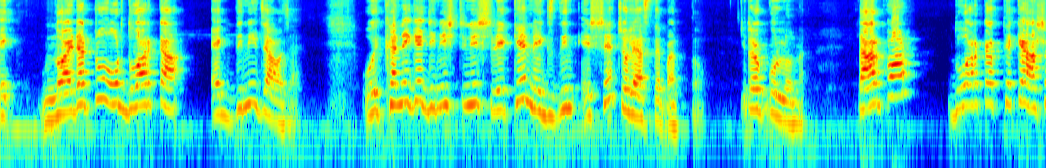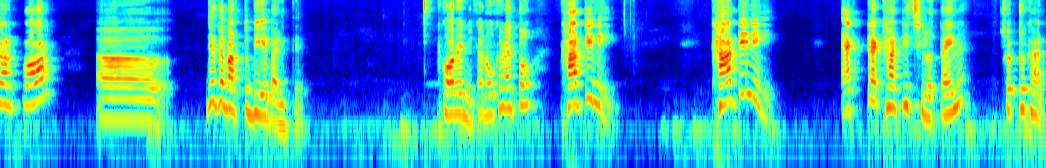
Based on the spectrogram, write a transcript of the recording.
এই নয়ডা টু ওর দ্বারকা একদিনই যাওয়া যায়। ওইখানে গিয়ে জিনিস টিনিস রেখে নেক্সট দিন এসে চলে আসতে পারতো। এটাও করল না। তারপর দুয়ারকার থেকে আসার পর যেতে পারতো বিয়ে বাড়িতে। করেনি, কারণ ওখানে তো খাটি নেই। খাটি নেই। একটা খাটি ছিল, তাই না? ছোট্ট খাট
